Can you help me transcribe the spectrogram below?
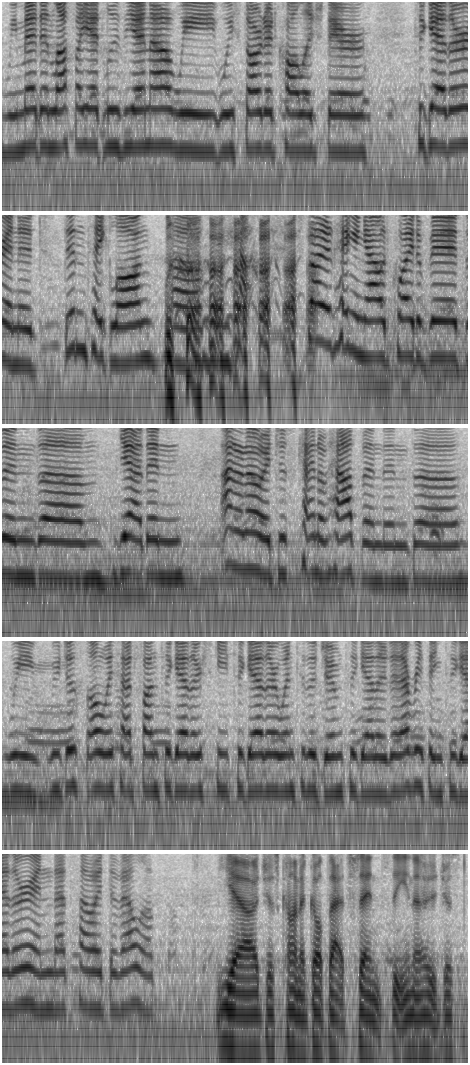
We met in Lafayette, Louisiana. We we started college there together, and it didn't take long. Um, we started hanging out quite a bit, and um, yeah, then I don't know. It just kind of happened, and uh, we we just always had fun together, skied together, went to the gym together, did everything together, and that's how it developed. Yeah, I just kind of got that sense that you know, just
